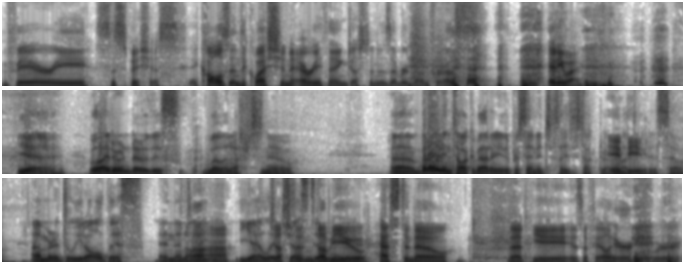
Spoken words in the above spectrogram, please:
Very suspicious. It calls into question everything Justin has ever done for us. anyway. yeah. Well, I don't know this well enough to know. Um, but I didn't talk about any of the percentages. I just talked about Indeed. data. So I'm going to delete all this, and then I'll uh-uh. yell at Justin, Justin W. Later. has to know that he is a failure. We're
